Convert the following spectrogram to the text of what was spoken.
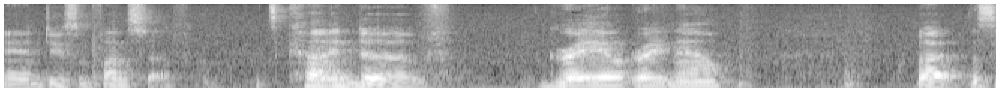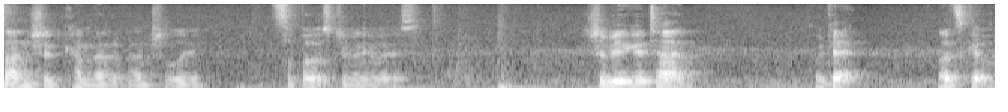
and do some fun stuff. It's kind of gray out right now, but the sun should come out eventually. It's supposed to anyways. Should be a good time. Okay, let's go.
